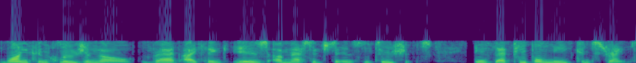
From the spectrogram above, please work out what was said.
one conclusion, though, that I think is a message to institutions is that people need constraints.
